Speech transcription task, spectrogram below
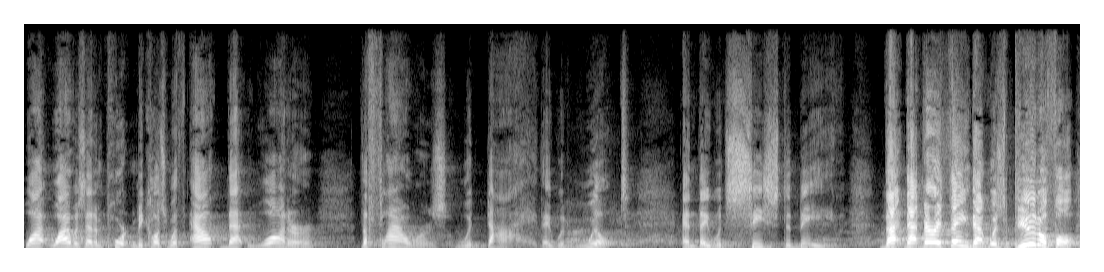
Why, why was that important? Because without that water, the flowers would die, they would wilt, and they would cease to be. That, that very thing that was beautiful,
